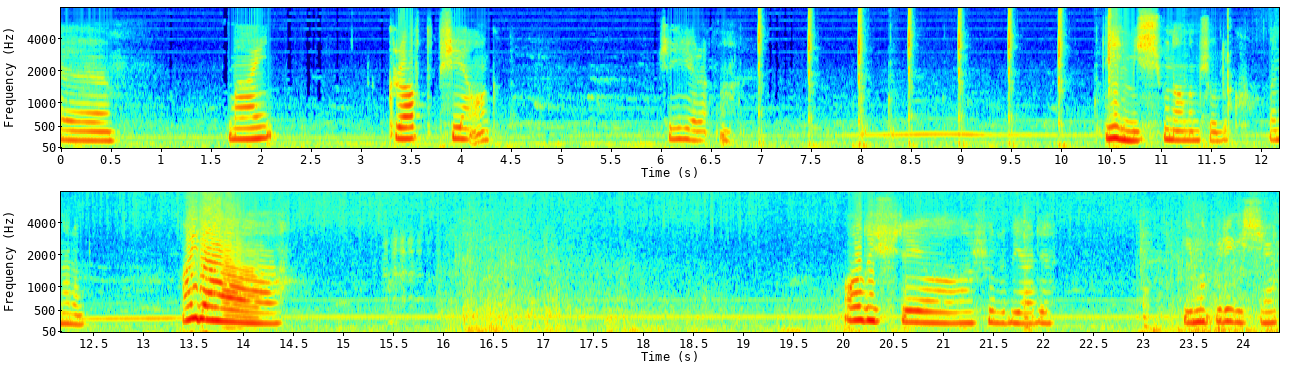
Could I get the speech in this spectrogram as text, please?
Ee, Minecraft bir şey yapmak. Şey yaratma. Değilmiş. Bunu anlamış olduk. Ben aram. Hayda. Al işte ya. Şurada bir yerde. Remote 1'e geçeceğim.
